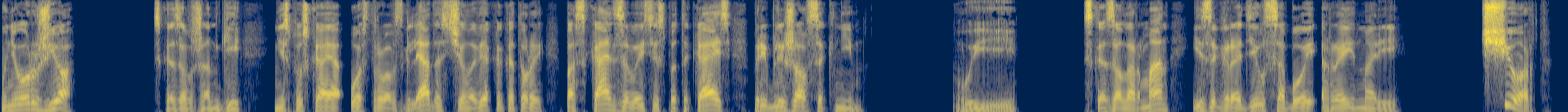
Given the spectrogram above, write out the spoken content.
«У него ружье», — сказал Жан Ги, не спуская острого взгляда с человека, который, поскальзываясь и спотыкаясь, приближался к ним. «Уи», — сказал Арман и загородил собой Рейн-Мари. «Черт!»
